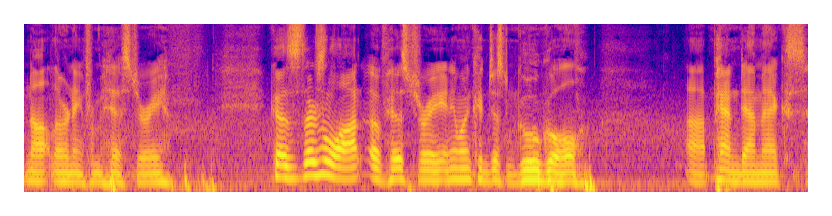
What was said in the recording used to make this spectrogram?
not learning from history. Because there's a lot of history. Anyone can just Google uh, pandemics,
